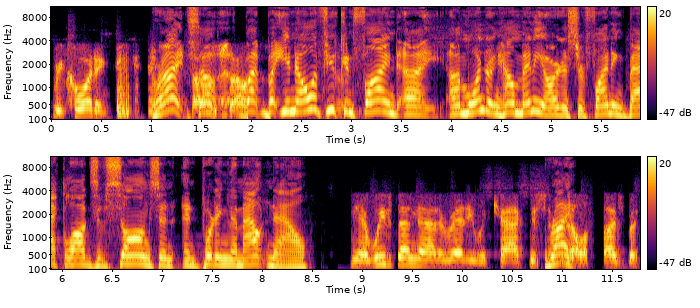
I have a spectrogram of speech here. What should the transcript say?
recording. Right. So, So- so- but but you know, if you can find, uh, I'm wondering how many artists are finding backlogs of songs and, and putting them out now. Yeah, we've done that already with Cactus and Right. Vanilla Fudge, but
